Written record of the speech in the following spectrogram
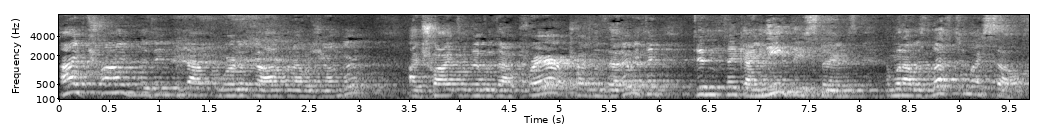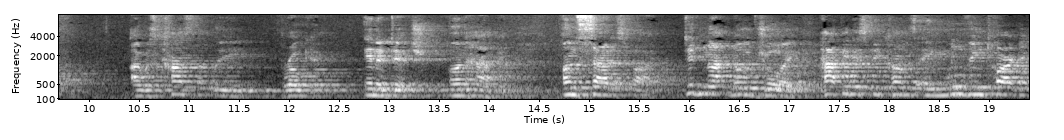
I tried living without the Word of God when I was younger. I tried to live without prayer. I tried to live without everything. Didn't think I need these things. And when I was left to myself, I was constantly broken, in a ditch, unhappy, unsatisfied, did not know joy. Happiness becomes a moving target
